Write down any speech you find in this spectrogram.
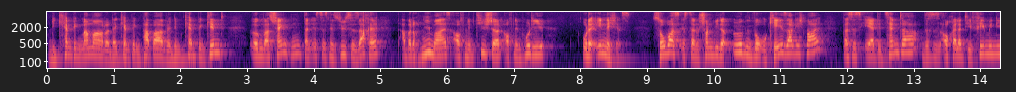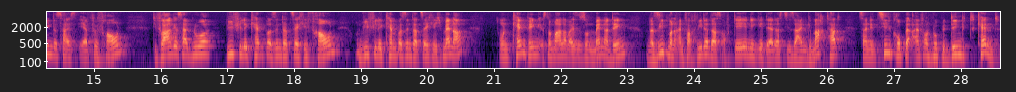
und die Campingmama oder der Campingpapa will dem Campingkind irgendwas schenken, dann ist das eine süße Sache, aber doch niemals auf einem T-Shirt, auf einem Hoodie oder ähnliches. Sowas ist dann schon wieder irgendwo okay, sage ich mal. Das ist eher dezenter, das ist auch relativ feminin, das heißt eher für Frauen. Die Frage ist halt nur, wie viele Camper sind tatsächlich Frauen und wie viele Camper sind tatsächlich Männer. Und Camping ist normalerweise so ein Männerding. Und da sieht man einfach wieder, dass auch derjenige, der das Design gemacht hat, seine Zielgruppe einfach nur bedingt kennt.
